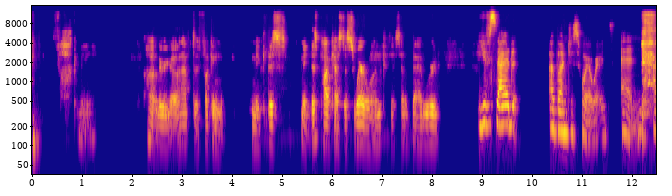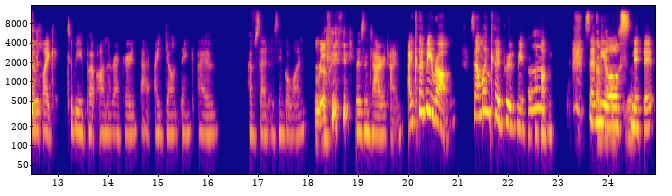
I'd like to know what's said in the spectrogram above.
Fuck me. Oh, there we go. I have to fucking make this make this podcast a swear one because I said a bad word. You've said a bunch of swear words, and I would like to be put on the record that I don't think I have said a single one Really? this entire time. I could be wrong. Someone could prove me Uh, wrong. Send me a little snippet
